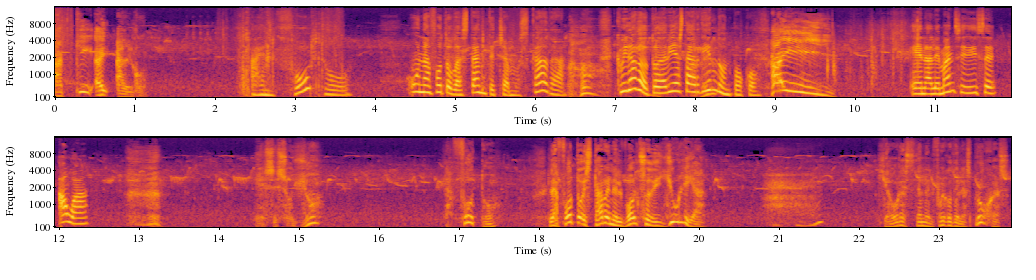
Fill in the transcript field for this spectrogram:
Aquí hay algo. Ein Foto. Una foto bastante chamuscada. Cuidado, todavía está ardiendo un poco. ¡Ay! En alemán se dice agua. ¿Ese soy yo? La foto. La foto estaba en el bolso de Julia. Y ahora está en el fuego de las brujas.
